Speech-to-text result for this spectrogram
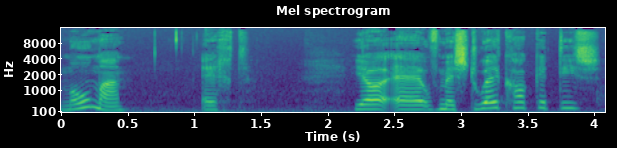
MoMA, echt, ja, äh, auf einem Stuhl gehockt ist.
